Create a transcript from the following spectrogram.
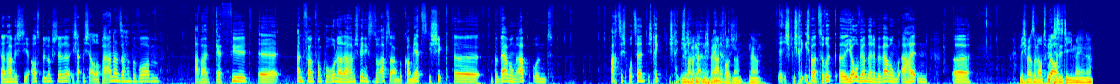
dann habe ich die Ausbildungsstelle. Ich habe mich auch noch bei anderen Sachen beworben. Aber gefühlt äh, Anfang von Corona, da habe ich wenigstens noch Absagen bekommen. Jetzt, ich schicke äh, Bewerbungen ab und 80 Prozent, ich krieg, ich krieg nicht, Nicht, mal, eine nicht mal eine Antwort, ne? Ja. Ich, ich krieg nicht mal zurück, äh, yo, wir haben deine Bewerbung erhalten. Äh, Nicht mal so eine automatisierte E-Mail, ne?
